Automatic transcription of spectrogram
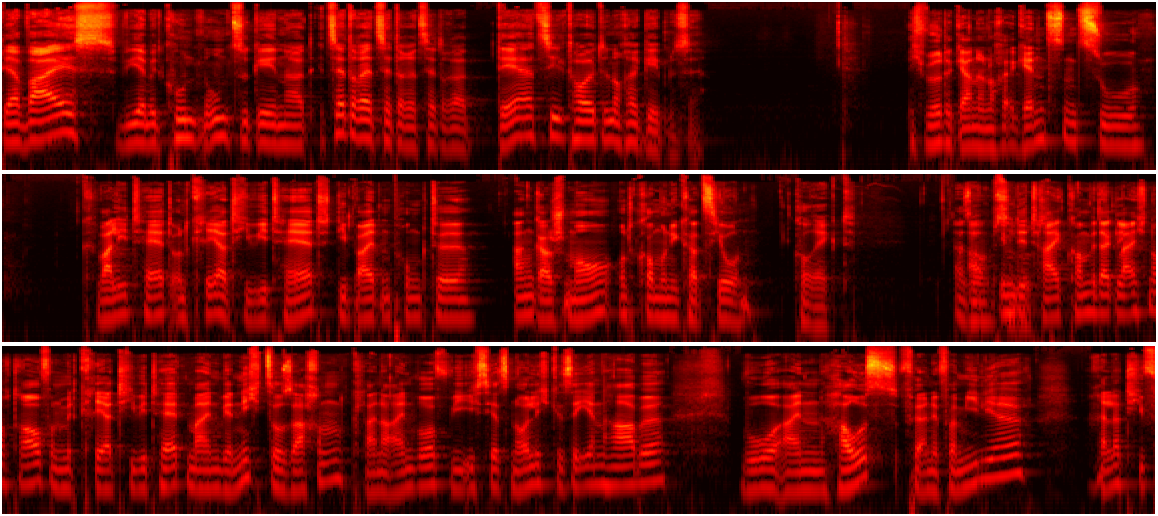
der weiß, wie er mit Kunden umzugehen hat, etc., etc., etc., der erzielt heute noch Ergebnisse. Ich würde gerne noch ergänzen zu Qualität und Kreativität, die beiden Punkte Engagement und Kommunikation. Korrekt. Also Absolut. im Detail kommen wir da gleich noch drauf. Und mit Kreativität meinen wir nicht so Sachen, kleiner Einwurf, wie ich es jetzt neulich gesehen habe, wo ein Haus für eine Familie relativ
